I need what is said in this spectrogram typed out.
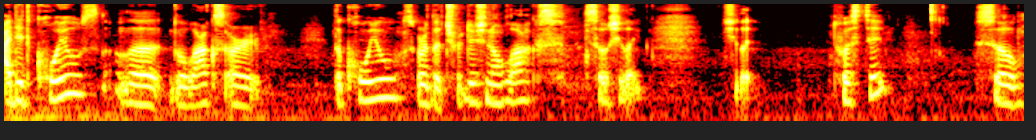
I did coils. The, the locks are the coils or the traditional locks. So she like, she like twisted so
